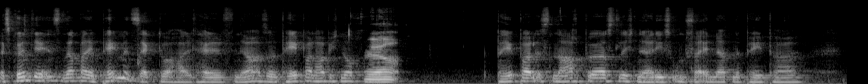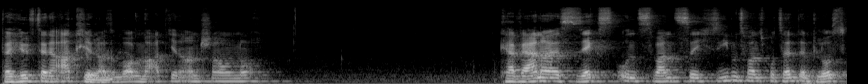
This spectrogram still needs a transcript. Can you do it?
es könnte ja insgesamt mal dem Payment-Sektor halt helfen, ja. Also ein PayPal habe ich noch. Ja PayPal ist nachbörslich. Ne, die ist unverändert, eine PayPal. Vielleicht hilft ja eine Adyen. Cool. Also morgen mal Adyen anschauen noch. Caverna ist 26, 27 Prozent im Plus.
